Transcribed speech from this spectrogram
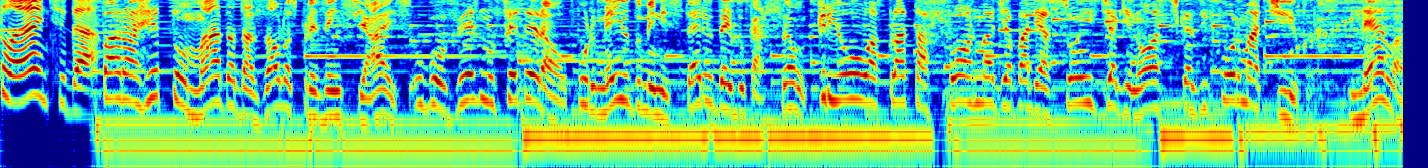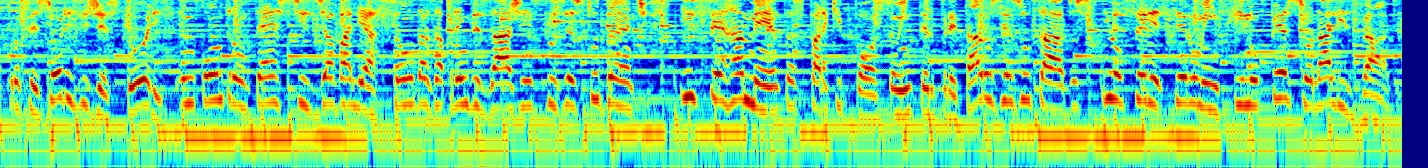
Atlântida. Para a retomada das aulas presenciais, o governo federal, por meio do Ministério da Educação, criou a plataforma de avaliações diagnósticas e formativas. Nela, professores e gestores encontram testes de avaliação das aprendizagens dos estudantes e ferramentas para que possam interpretar os resultados e oferecer um ensino personalizado.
